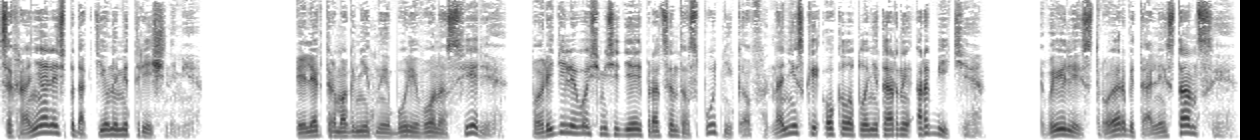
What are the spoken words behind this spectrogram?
сохранялись под активными трещинами. Электромагнитные бури в ионосфере повредили 89% спутников на низкой околопланетарной орбите, вывели из строя орбитальные станции,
